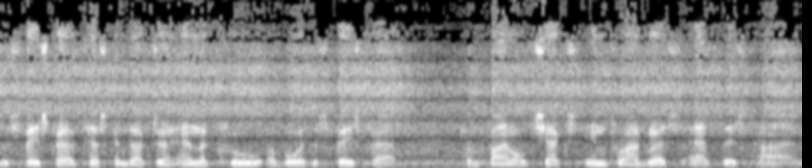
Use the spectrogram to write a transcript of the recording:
the spacecraft test conductor and the crew aboard the spacecraft. Some final checks in progress at this time.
